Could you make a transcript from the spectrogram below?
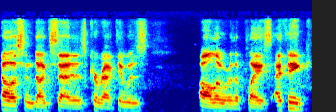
Ellis and Doug said is correct. It was all over the place. I think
